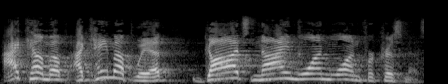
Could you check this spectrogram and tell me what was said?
I come up, I came up with God's 911 for Christmas.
